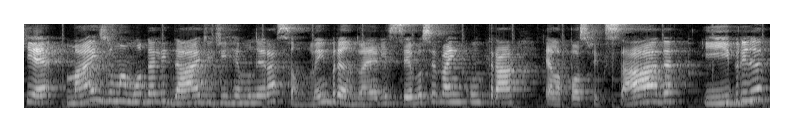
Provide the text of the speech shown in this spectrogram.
que é mais uma modalidade de remuneração. Lembrando, a LC você vai encontrar ela pós-fixada, híbrida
